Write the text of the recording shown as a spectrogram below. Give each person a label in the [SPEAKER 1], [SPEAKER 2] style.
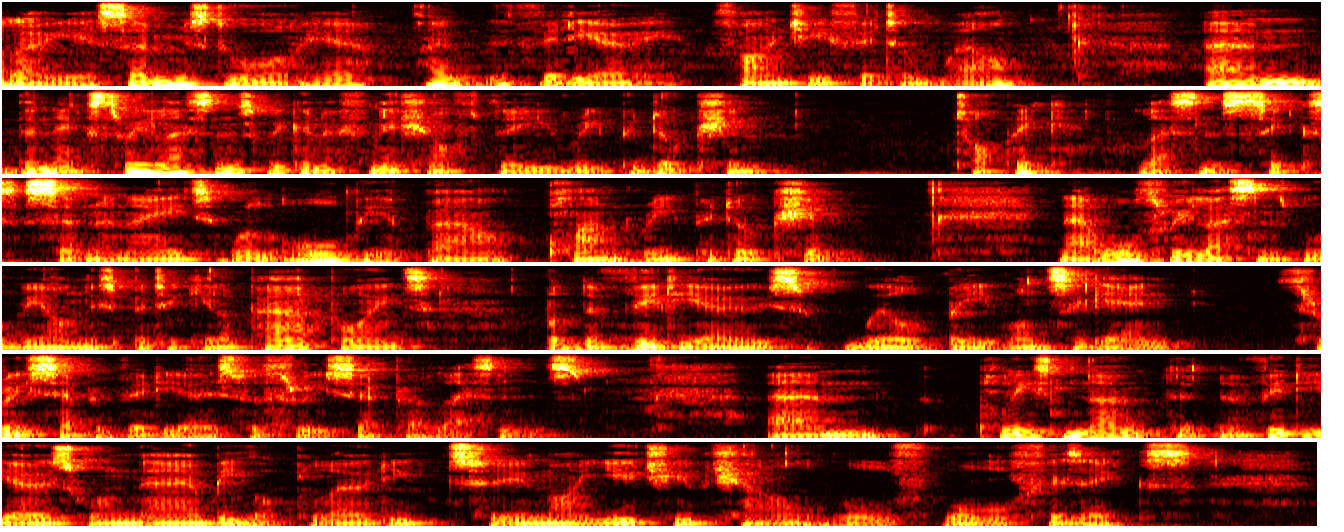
[SPEAKER 1] Hello, Year 7, Mr. Wall here. Hope the video finds you fit and well. Um, the next three lessons we're going to finish off the reproduction topic. Lessons 6, 7 and 8 will all be about plant reproduction. Now all three lessons will be on this particular PowerPoint, but the videos will be once again three separate videos for three separate lessons. Um, please note that the videos will now be uploaded to my YouTube channel Wolf Wall Physics.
